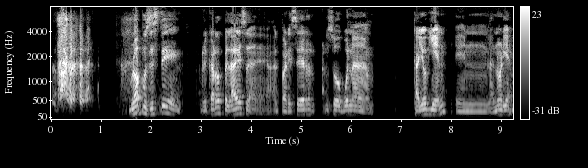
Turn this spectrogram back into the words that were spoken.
Bro, pues este Ricardo Peláez eh, al parecer hizo buena, cayó bien en la Noria.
